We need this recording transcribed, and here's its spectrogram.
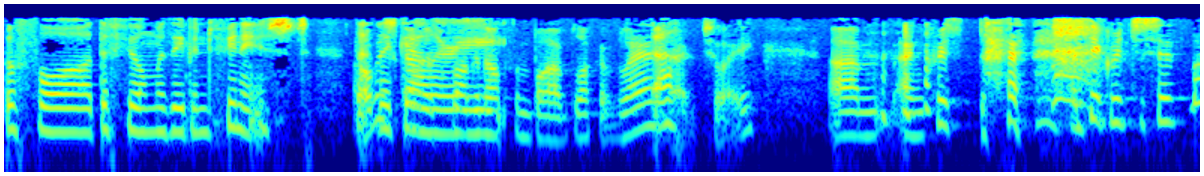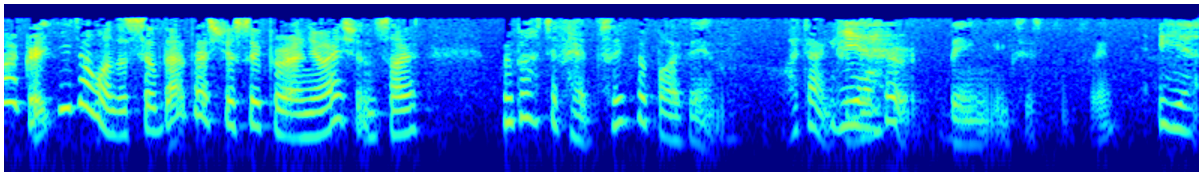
before the film was even finished, I that was the going to gallery. flog it off and buy a block of land, Ah. actually. Um, and Chris and Dick Richards said, Margaret, you don't want to sell that. That's your superannuation. So we must have had super by then. I don't Yeah. remember it being in existence then Yeah,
